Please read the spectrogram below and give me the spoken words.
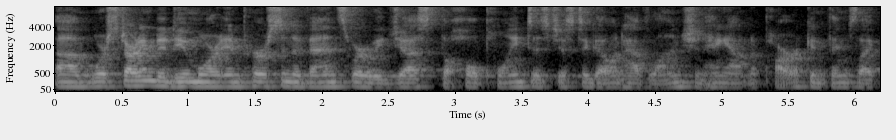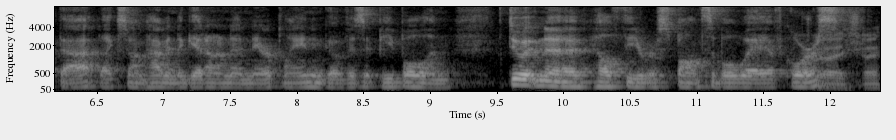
Um, we're starting to do more in-person events where we just the whole point is just to go and have lunch and hang out in a park and things like that. Like so, I'm having to get on an airplane and go visit people and do it in a healthy, responsible way, of course, sure, sure.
